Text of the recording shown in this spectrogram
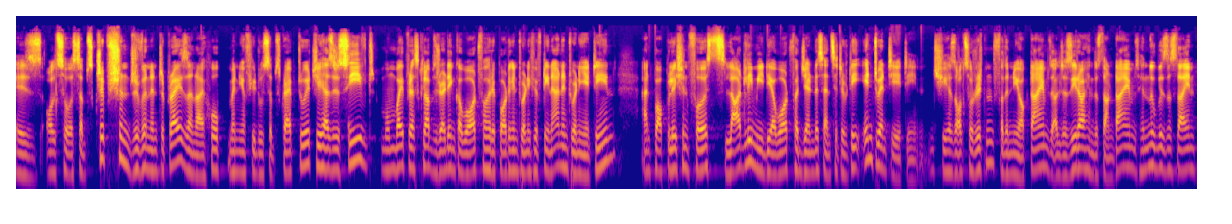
is also a subscription driven enterprise. And I hope many of you do subscribe to it. She has received Mumbai Press Club's Red Ink Award for her reporting in 2015 and in 2018, and Population First's Laadli Media Award for gender sensitivity in 2018. She has also written for the New York Times, Al Jazeera, Hindustan Times, Hindu Business Line,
